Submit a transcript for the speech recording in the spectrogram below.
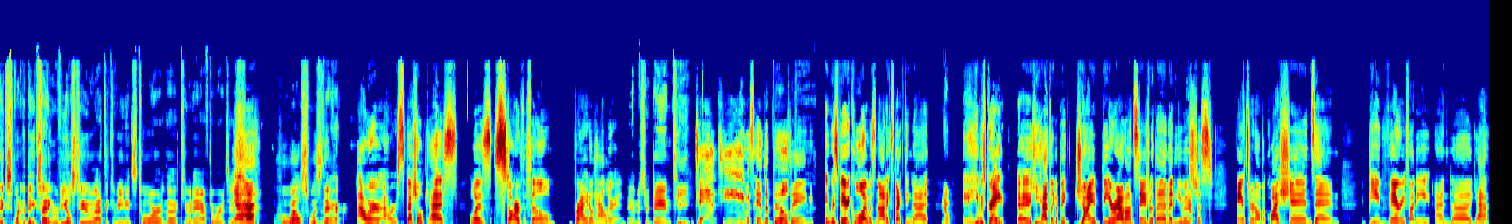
Ex- one of the big exciting reveals too at the convenience tour, the Q and A afterwards. Is yeah. Who else was there? Our our special guest was star of the film Brian O'Halloran. Yeah, Mr. Dante. Dan T was in the building. It was very cool. I was not expecting that. Nope. he was great. Uh, he had like a big giant beer out on stage with him, and he was Yeah. just answering all the questions and being very funny. And uh, yeah,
